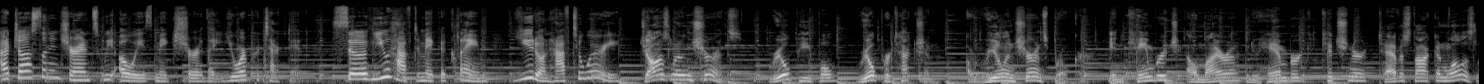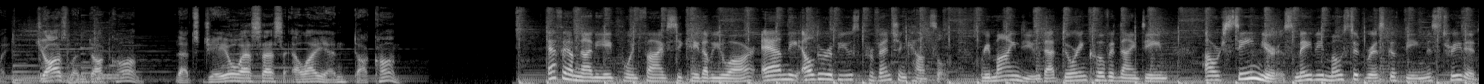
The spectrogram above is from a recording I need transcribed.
At Josslin Insurance, we always make sure that you're protected. So if you have to make a claim, you don't have to worry. Josslin Insurance. Real people, real protection. A real insurance broker. In Cambridge, Elmira, New Hamburg, Kitchener, Tavistock, and Wellesley. Josslin.com. That's J O S S L I N dot com. FM 98.5 CKWR and the Elder Abuse Prevention Council remind you that during COVID 19, our seniors may be most at risk of being mistreated,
